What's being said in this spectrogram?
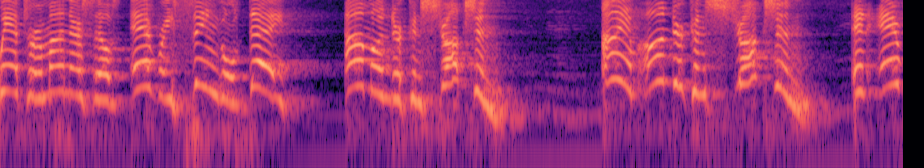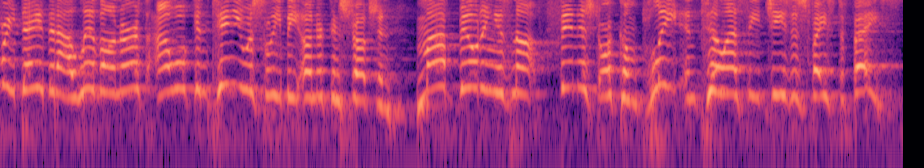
we have to remind ourselves every single day I'm under construction. I am under construction. And every day that I live on earth, I will continuously be under construction. My building is not finished or complete until I see Jesus face to face.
